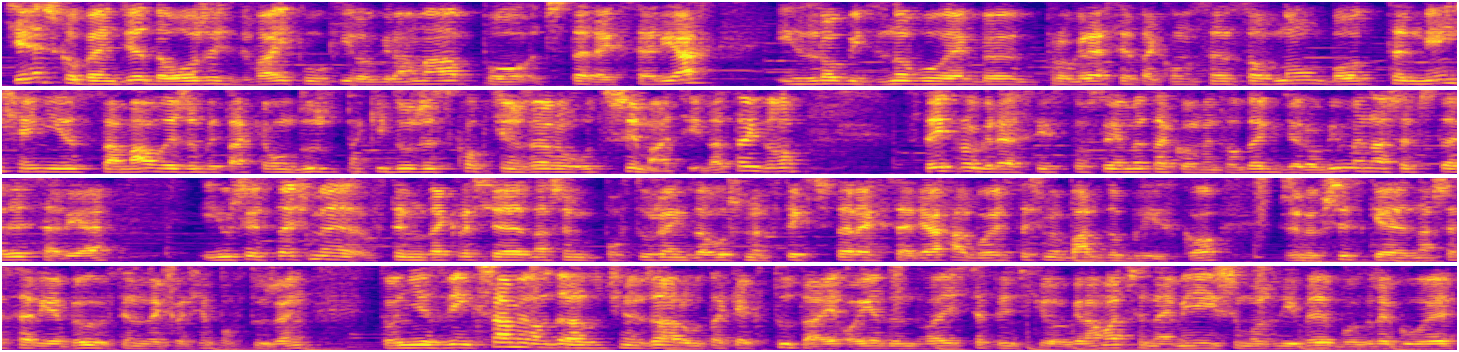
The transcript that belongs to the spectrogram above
ciężko będzie dołożyć 2,5 kg po czterech seriach i zrobić znowu jakby progresję taką sensowną, bo ten mięsień jest za mały, żeby taką duży, taki duży skok ciężaru utrzymać. I dlatego w tej progresji stosujemy taką metodę, gdzie robimy nasze cztery serie i już jesteśmy w tym zakresie naszym powtórzeń, załóżmy w tych czterech seriach, albo jesteśmy bardzo blisko, żeby wszystkie nasze serie były w tym zakresie powtórzeń, to nie zwiększamy od razu ciężaru, tak jak tutaj, o 1,25 kg, czy najmniejszy możliwy, bo z reguły,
